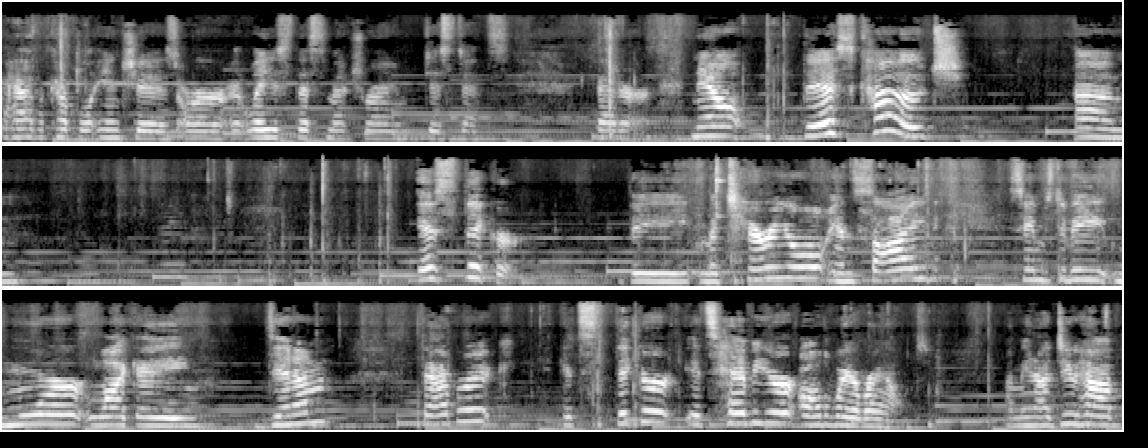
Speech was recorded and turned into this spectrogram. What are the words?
I have a couple inches or at least this much room distance better. Now this coach um, is thicker. The material inside seems to be more like a denim fabric. It's thicker, it's heavier all the way around. I mean, I do have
